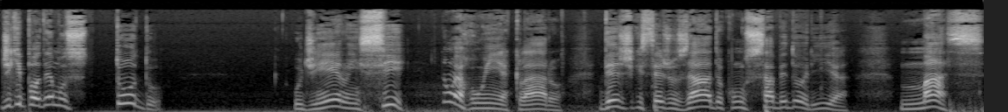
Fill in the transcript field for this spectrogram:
de que podemos tudo. O dinheiro em si não é ruim, é claro, desde que seja usado com sabedoria, mas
